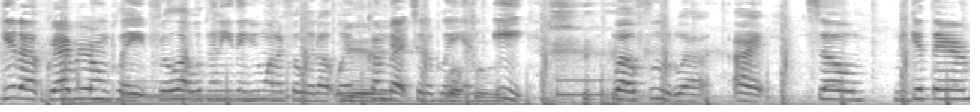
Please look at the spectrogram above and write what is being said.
get up, grab your own plate, fill up with anything you want to fill it up with, Yeah. come back to the plate Well, and food. eat. Well, food. Well, all right. So we get there.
